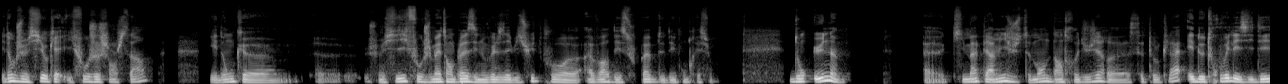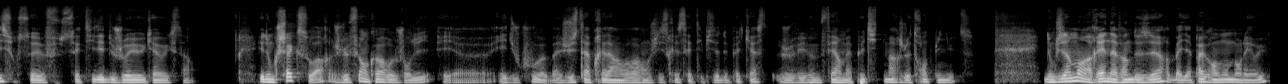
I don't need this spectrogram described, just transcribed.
Et donc, je me suis dit, OK, il faut que je change ça. Et donc, euh, euh, je me suis dit, il faut que je mette en place des nouvelles habitudes pour avoir des soupapes de décompression. Dont une qui m'a permis justement d'introduire ce talk-là et de trouver les idées sur cette idée de joyeux chaos, etc. Et donc chaque soir, je le fais encore aujourd'hui, et, euh, du coup, bah, juste après avoir enregistré cet épisode de podcast, je vais me faire ma petite marche de 30 minutes. Donc généralement à Rennes à 22h, bah, il n'y a pas grand monde dans les rues.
